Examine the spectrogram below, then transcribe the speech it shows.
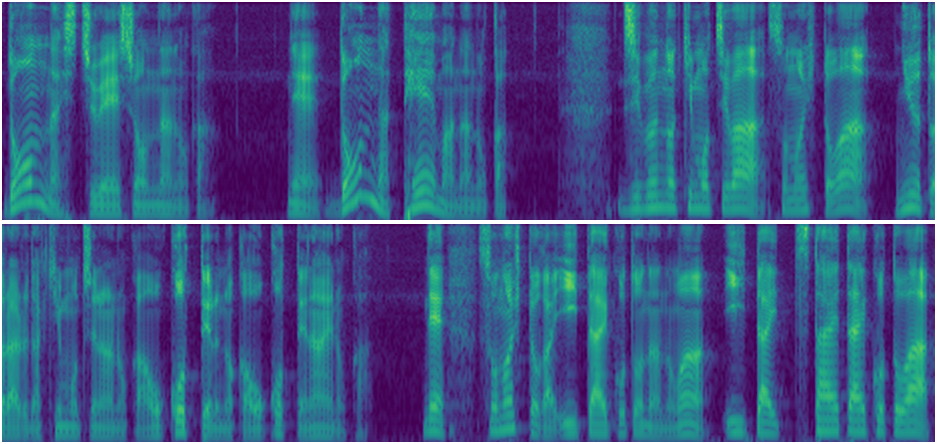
どんなシチュエーションなのか。ねどんなテーマなのか。自分の気持ちはその人はニュートラルな気持ちなのか怒ってるのか怒ってないのか。でその人が言いたいことなのは言いたい伝えたいことは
